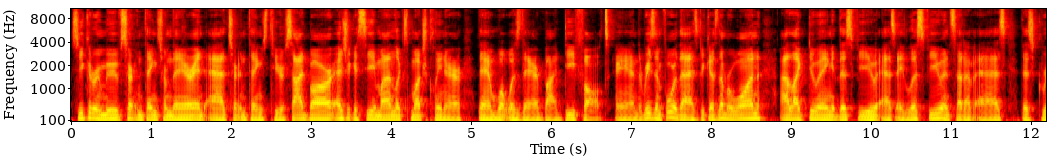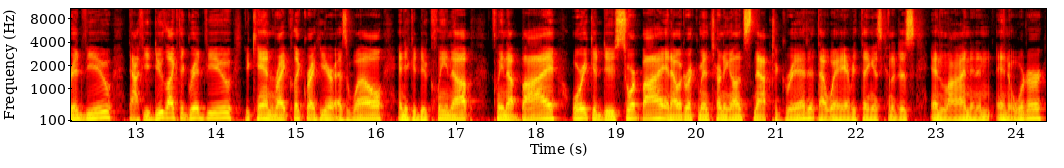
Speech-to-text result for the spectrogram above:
So you can remove certain things from there and add certain things to your sidebar. As you can see, mine looks much cleaner than what was there by default. And the reason for that is because number one, I like doing this view as a list view instead of as this grid view. Now, if you do like the grid view, you can right click right here as well, and you could do clean up clean up by, or you could do sort by, and I would recommend turning on snap to grid. That way everything is kind of just in line and in, in, order.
